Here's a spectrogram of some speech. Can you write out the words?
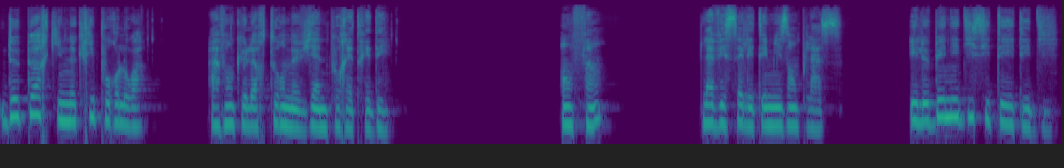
de peur qu'ils ne crient pour loi, avant que leur tour ne vienne pour être aidés. Enfin, la vaisselle était mise en place, et le bénédicité était dit.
